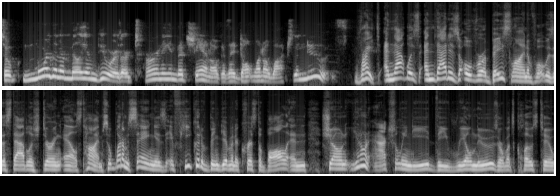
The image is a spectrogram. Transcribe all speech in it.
So more than a million viewers are turning the channel because they don't want to watch the news. Right. And that was and that is over a baseline of what was established during Ailes' time. So what I'm saying is if he could have been given a crystal ball and shown you don't actually need the real news or what's close to,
